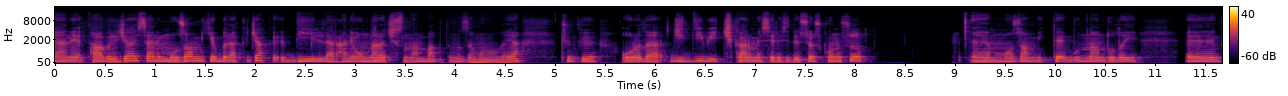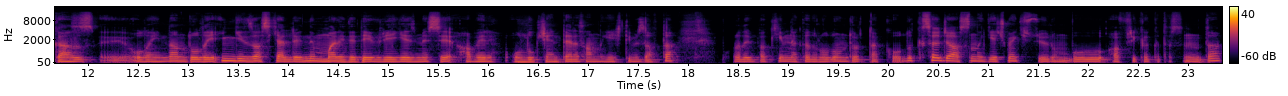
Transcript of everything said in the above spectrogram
yani tabiri caizse hani Mozambik'e bırakacak değiller. Hani onlar açısından baktığımız zaman olaya. Çünkü orada ciddi bir çıkar meselesi de söz konusu e, Mozambik'te bundan dolayı e, gaz e, olayından dolayı İngiliz askerlerinin Mali'de devreye gezmesi haberi oldukça enteresanlı geçtiğimiz hafta. Burada bir bakayım ne kadar oldu 14 dakika oldu. Kısaca aslında geçmek istiyorum bu Afrika kıtasında.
